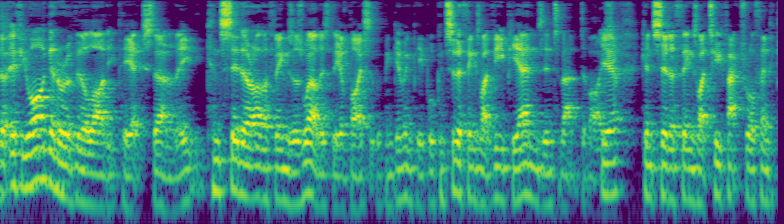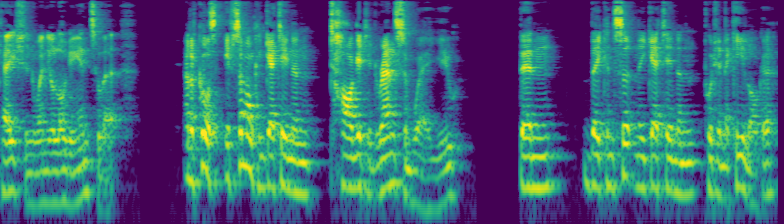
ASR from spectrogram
So if you are going to reveal RDP externally, consider other things as well. Is the advice that we've been giving people. Consider things like VPNs into that device. Yeah. Consider things like two-factor authentication when you're logging into it. And of course, if someone can get in and targeted ransomware you, then they can certainly get in and put in a keylogger.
